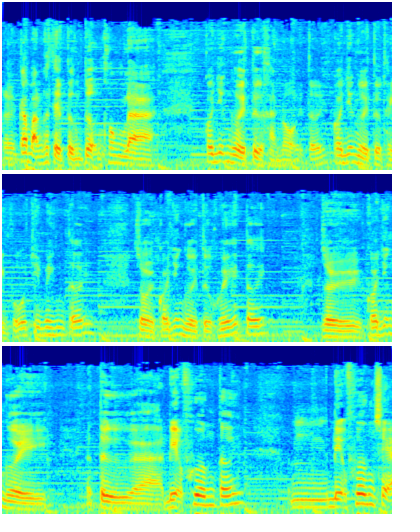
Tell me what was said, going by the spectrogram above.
Ờ, các bạn có thể tưởng tượng không là có những người từ Hà Nội tới, có những người từ thành phố Hồ Chí Minh tới, rồi có những người từ Huế tới, rồi có những người từ à, địa phương tới. Địa phương sẽ,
